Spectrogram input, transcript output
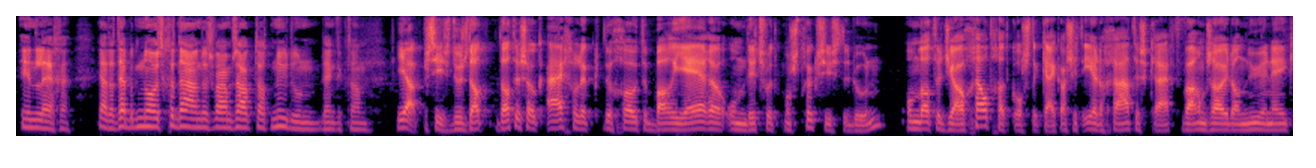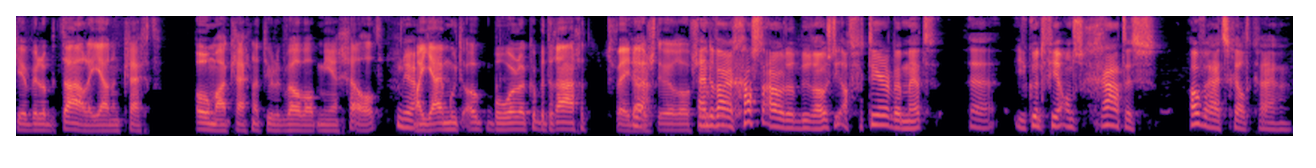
inleggen. Ja, dat heb ik nooit gedaan, dus waarom zou ik dat nu doen, denk ik dan. Ja, precies. Dus dat, dat is ook eigenlijk de grote barrière om dit soort constructies te doen. Omdat het jouw geld gaat kosten. Kijk, als je het eerder gratis krijgt, waarom zou je dan nu in één keer willen betalen? Ja, dan krijgt oma krijgt natuurlijk wel wat meer geld. Ja. Maar jij moet ook behoorlijke bedragen, 2000 Ja. euro of zo. En er waren gastouderbureaus die adverteerden met... eh, je kunt via ons gratis overheidsgeld krijgen.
